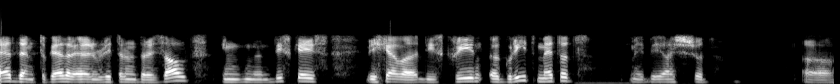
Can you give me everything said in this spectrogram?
add them together and return the result. In this case, we have this green, greet method. Maybe I should uh,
